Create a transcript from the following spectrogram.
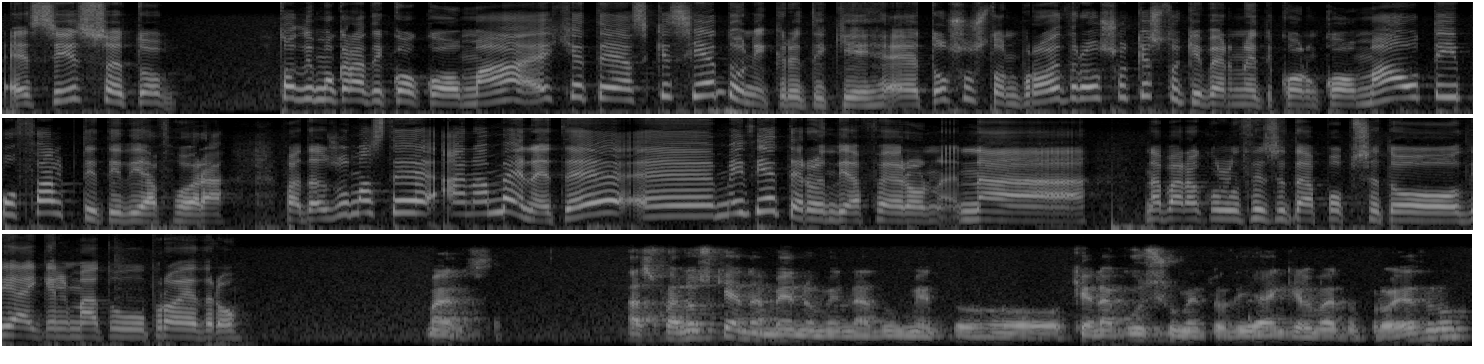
Εσείς ε, το το Δημοκρατικό Κόμμα έχετε ασκήσει έντονη κριτική ε, τόσο στον πρόεδρο όσο και στο κυβερνητικό κόμμα ότι υποθάλπτει τη διαφορά. Φανταζόμαστε αναμένετε ε, με ιδιαίτερο ενδιαφέρον να, να παρακολουθήσετε απόψε το διάγγελμα του πρόεδρου. Μάλιστα. Ασφαλώς και αναμένουμε να δούμε το, και να ακούσουμε το διάγγελμα του Προέδρου.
